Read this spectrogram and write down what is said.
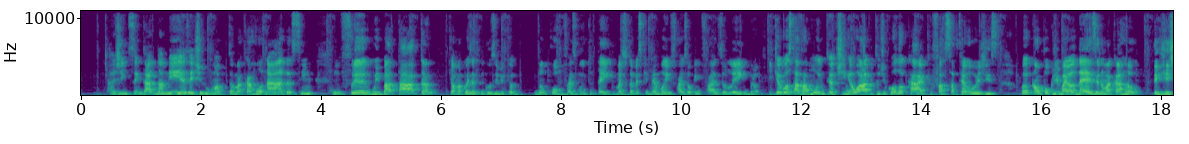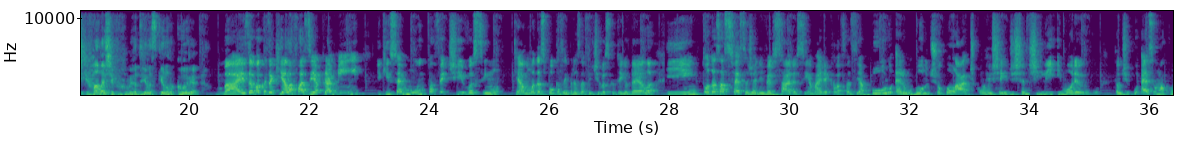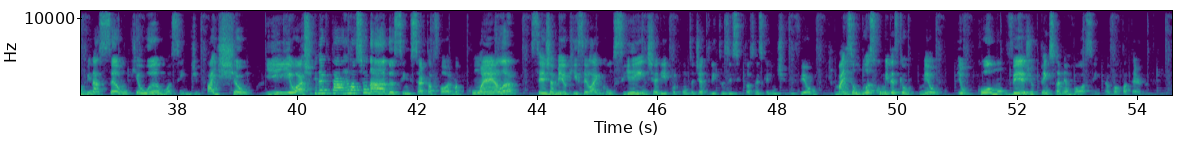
a gente sentado na mesa e tive uma puta macarronada assim, com frango e batata que é uma coisa, inclusive, que eu não como faz muito tempo, mas toda vez que minha mãe faz, alguém faz, eu lembro. E que eu gostava muito, eu tinha o hábito de colocar, que eu faço até hoje isso, colocar um pouco de maionese no macarrão. Tem gente que fala, tipo, meu Deus, que loucura. Mas é uma coisa que ela fazia para mim e que isso é muito afetivo, assim, que é uma das poucas lembranças afetivas que eu tenho dela. E em todas as festas de aniversário, assim, a Maria que ela fazia bolo era um bolo de chocolate com recheio de chantilly e morango. Então, tipo, essa é uma combinação que eu amo, assim, de paixão. E eu acho que deve estar relacionada, assim, de certa forma, com ela, seja meio que, sei lá, inconsciente ali por conta de atritos e situações que a gente viveu. Mas são duas comidas que eu, meu, eu como, vejo, penso na minha avó, assim, a avó paterna.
